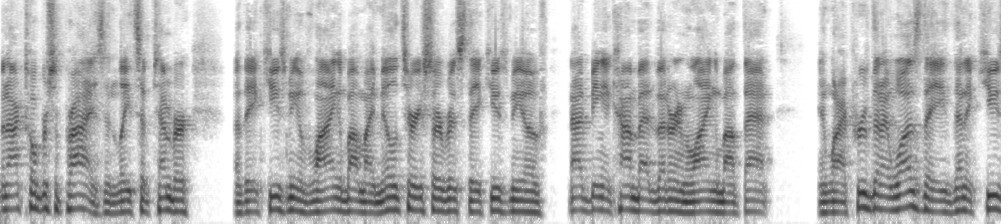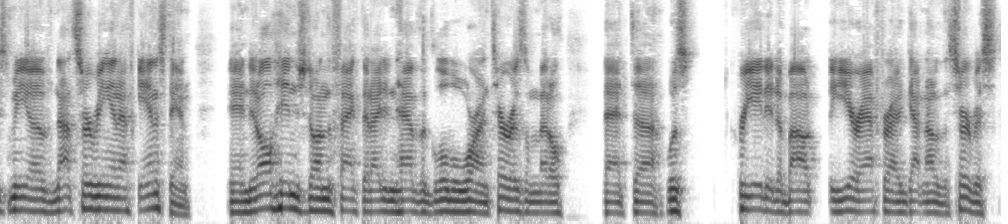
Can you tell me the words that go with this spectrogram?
an October surprise in late September. Uh, they accused me of lying about my military service. They accused me of not being a combat veteran and lying about that. And when I proved that I was, they then accused me of not serving in Afghanistan. And it all hinged on the fact that I didn't have the Global War on Terrorism medal that uh, was created about a year after I had gotten out of the service.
